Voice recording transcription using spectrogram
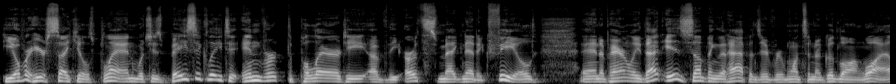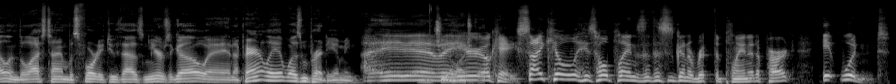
he overhears Psycho's plan, which is basically to invert the polarity of the Earth's magnetic field. And apparently, that is something that happens every once in a good long while. And the last time was 42,000 years ago. And apparently, it wasn't pretty. I mean, Uh, yeah, here, okay, Cy-Kill, his whole plan is that this is going to rip the planet apart. It wouldn't.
